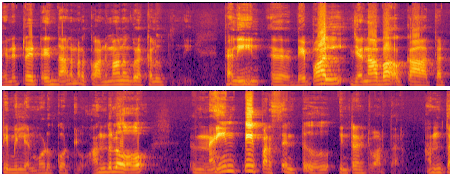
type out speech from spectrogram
పెనట్రేట్ అయిందా అని మనకు అనుమానం కూడా కలుగుతుంది. కానీ నేపాల్ జనాభా ఒక థర్టీ మిలియన్ మూడు కోట్లు. అందులో నైంటీ పర్సెంట్ ఇంటర్నెట్ వాడతారు. అంత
